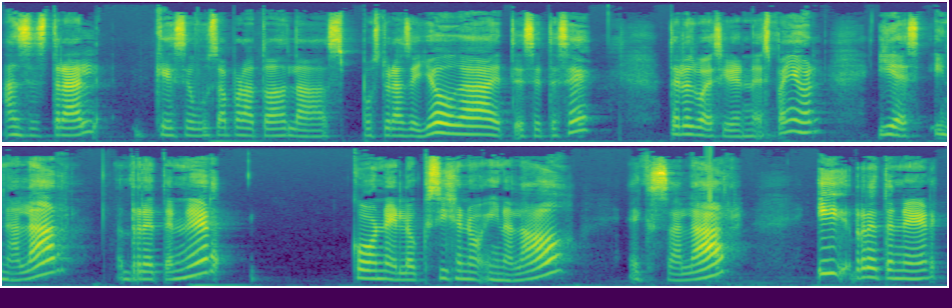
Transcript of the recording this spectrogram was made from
ancestral que se usa para todas las posturas de yoga, etc. etc. Te los voy a decir en español. Y es inhalar, retener con el oxígeno inhalado, exhalar y retener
